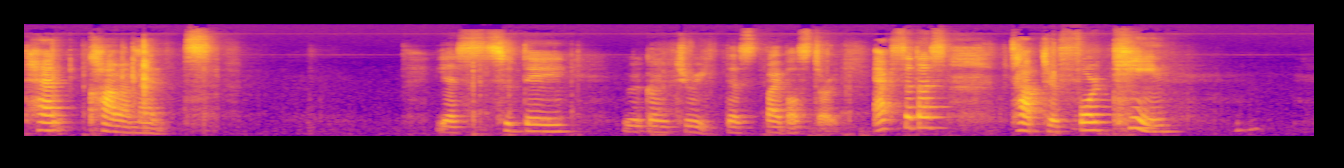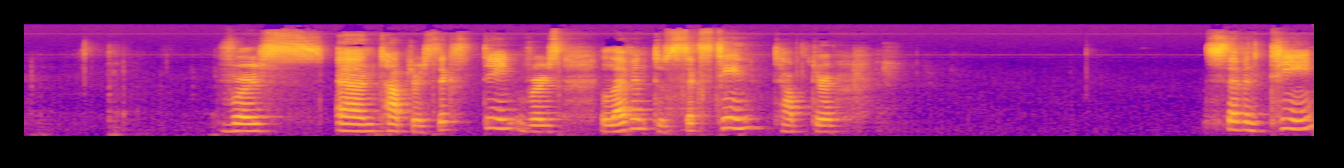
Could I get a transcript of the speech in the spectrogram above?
Ten Commandments. Yes, today we're going to read this Bible story. Exodus chapter 14, verse and chapter 16, verse 11 to 16, chapter 17,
